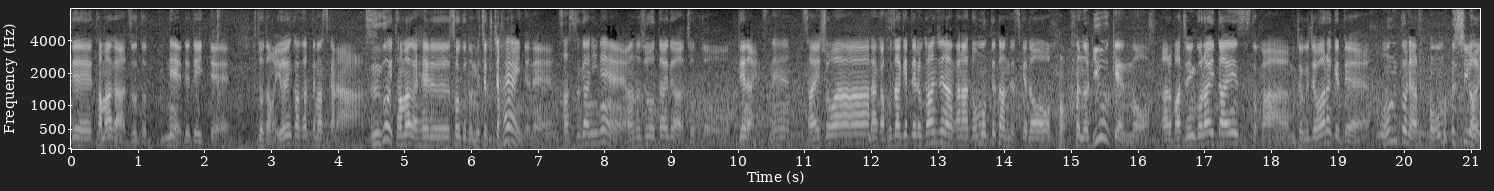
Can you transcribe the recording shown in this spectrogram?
で球がずっとね出ていって一玉4円かかってますからすごい球が減る速度めちゃくちゃ速いんでねさすがにねあの状態ではちょっと出ないですね。最初はなんかふざけてる感じなんかなと思ってたんですけど あの龍拳のあのパチンコライター演出とかめちゃくちゃ笑けて本当にあの面白い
